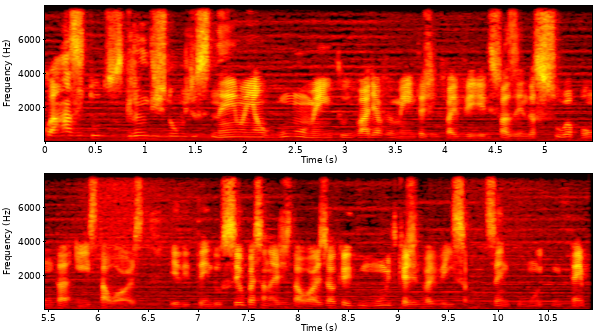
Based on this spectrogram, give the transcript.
quase todos os grandes nomes do cinema, em algum momento, invariavelmente, a gente vai ver eles fazendo a sua ponta em Star Wars. Ele tendo o seu personagem de Star Wars. Eu acredito muito que a gente vai ver isso acontecendo por muito, muito tempo.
